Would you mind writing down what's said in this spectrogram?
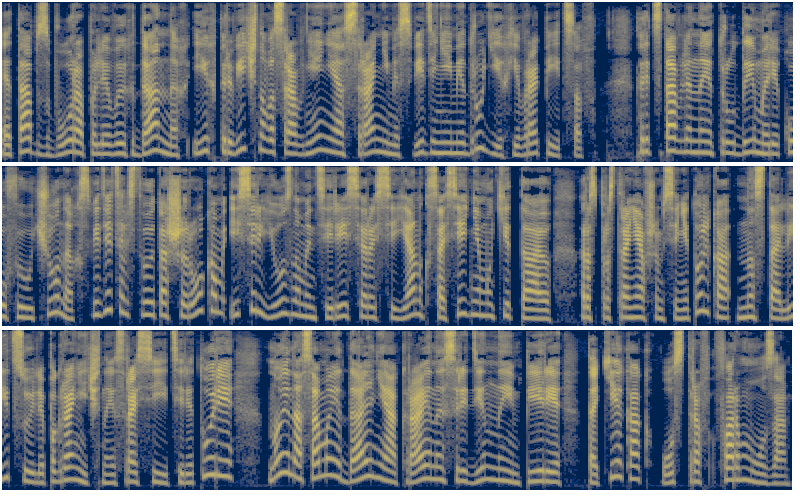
этап сбора полевых данных и их первичного сравнения с ранними сведениями других европейцев. Представленные труды моряков и ученых свидетельствуют о широком и серьезном интересе россиян к соседнему Китаю, распространявшемся не только на столицу или пограничные с Россией территории, но и на самые дальние окраины Срединной империи, такие как остров Формоза.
